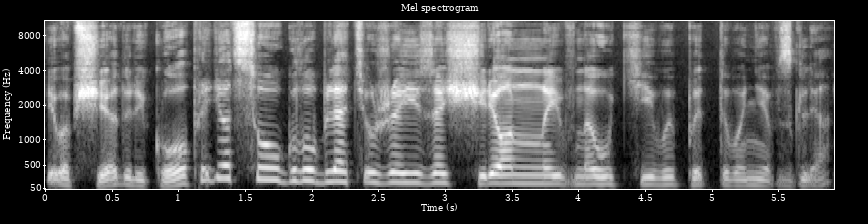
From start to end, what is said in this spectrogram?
и вообще далеко придется углублять уже изощренный в науке выпытывание взгляд.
